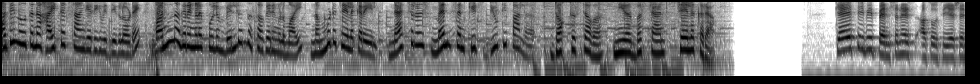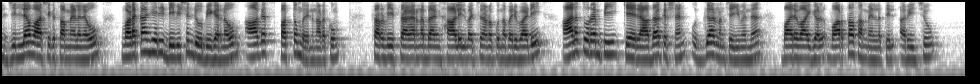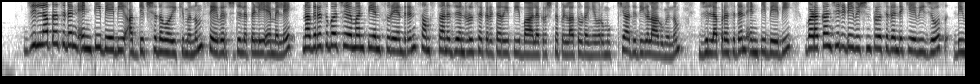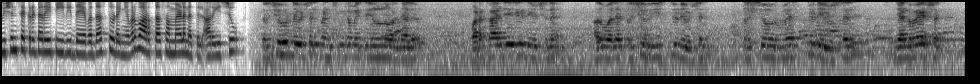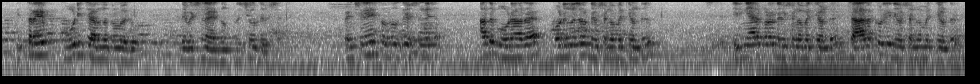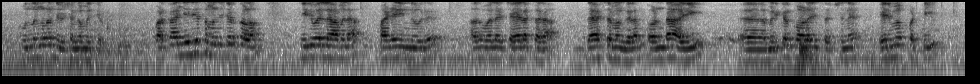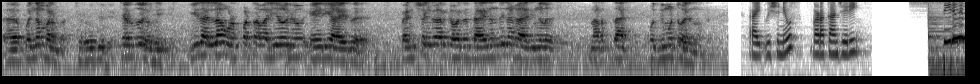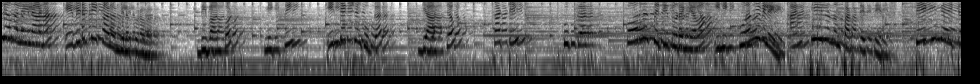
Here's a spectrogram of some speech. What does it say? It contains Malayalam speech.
അതിനൂതന ഹൈടെക് സാങ്കേതിക വിദ്യകളോടെ വൻ നഗരങ്ങളെ പോലും വെല്ലുന്ന സൗകര്യങ്ങളുമായി നമ്മുടെ ചേലക്കരയിൽ Naturals men's and kids beauty parlour. Doctor സ്റ്റവർ near bus stand Chelakkara. K S E B pensioners association ജില്ലാ വാർഷിക സമ്മേളനവും വടക്കാഞ്ചേരി ഡിവിഷൻ രൂപീകരണവും ആഗസ്റ്റ് പത്തൊമ്പതിന് നടക്കും. സർവീസ് സഹകരണ ബാങ്ക് ഹാളിൽ വച്ച് നടക്കുന്ന പരിപാടി Alathur M P K Radhakrishnan ഉദ്ഘാടനം ചെയ്യുമെന്ന് ഭാരവാഹികൾ വാർത്താ സമ്മേളനത്തിൽ അറിയിച്ചു. ജില്ലാ പ്രസിഡന്റ് എൻ ടി ബേബി അധ്യക്ഷത വഹിക്കുമെന്നും Xavier Chittilappilly M L A നഗരസഭാ ചെയർമാൻ പി എൻ സുരേന്ദ്രൻ സംസ്ഥാന ജനറൽ സെക്രട്ടറി പി ബാലകൃഷ്ണപിള്ള തുടങ്ങിയവർ മുഖ്യാതിഥികളാകുമെന്നും ജില്ലാ president N T Baby Wadakkanchery division president K V Jose division secretary T V Devadas തുടങ്ങിയവർ വാർത്താ സമ്മേളനത്തിൽ അറിയിച്ചു. തൃശൂർ ഡിവിഷൻ പെൻഷൻ കമ്മിറ്റിയിൽ എന്ന് പറഞ്ഞാൽ വടക്കാഞ്ചേരി ഡിവിഷന് അതുപോലെ Thrissur east division Thrissur west division generation ഇത്രയും കൂടിച്ചേർന്നിട്ടുള്ള ഒരു ഡിവിഷനായിരുന്നു തൃശൂർ ഡിവിഷൻ. പെൻഷനേഴ്സ് അസോസിയേഷന് അത് കൂടാതെ കൊടുങ്ങല്ലൂർ ഡിവിഷൻ കമ്മിറ്റിയുണ്ട് ഇരിങ്ങാലക്കുട ഡിവിഷൻ കമ്മിറ്റിയുണ്ട് ചാലക്കുടി ഡിവിഷൻ കമ്മിറ്റിയുണ്ട് കുന്നംകുളം ഡിവിഷൻ കമ്മിറ്റിയുണ്ട്. വടക്കാഞ്ചേരിയെ സംബന്ധിച്ചിടത്തോളം തിരുവല്ലാമല പഴയന്നൂര് അതുപോലെ ചേലക്കര ദേശമംഗലം കൊണ്ടാഴി മെഡിക്കൽ കോളേജ് സെക്ഷന് എരുമപ്പട്ടി പുന്നമ്പറമ്പ് ചെറുതുരുത്തി. ഇതെല്ലാം ഉൾപ്പെട്ട വലിയൊരു ഏരിയ ആയത് പെൻഷൻകാർക്ക് അവരുടെ ദൈനംദിന കാര്യങ്ങൾ നടത്താൻ ബുദ്ധിമുട്ട് വരുന്നുണ്ട്. Right vision news Wadakkanchery. തിരുവല്ലാമലയിലാണ് എവിടത്തേക്കാളും വിലക്കുറവ്? Divan cot mixie induction cooker gas stove കട്ടിൽ കുക്കർ കോർണർ സെറ്റി തുടങ്ങിയവ ഇനി കുറഞ്ഞ വിലയിൽ അൻസിയയിൽ നിന്നും പർച്ചേസ് ചെയ്യാം. തേക്കിന്റെ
